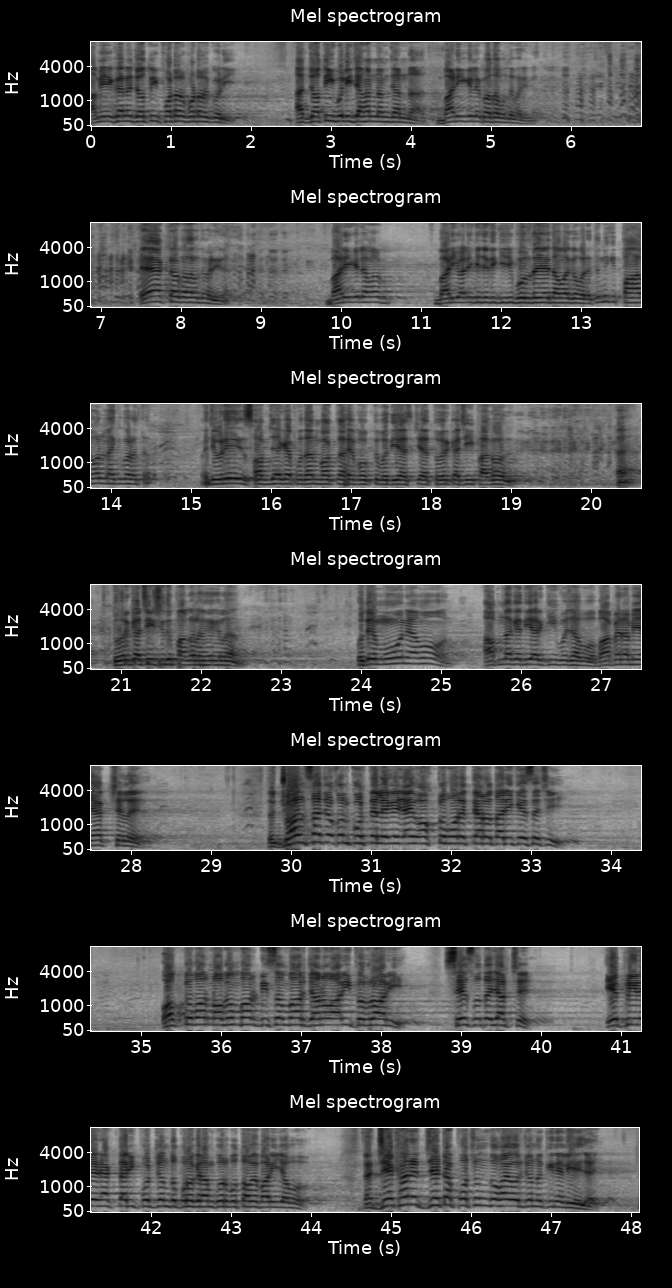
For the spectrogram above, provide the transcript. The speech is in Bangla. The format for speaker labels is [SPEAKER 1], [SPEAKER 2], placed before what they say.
[SPEAKER 1] আমি এখানে যতই ফটর ফটর করি, আর যতই বলি জাহান্নাম জান্নাত, বাড়ি গেলে কথা বলতে পারি না। একটাও কথা বলতে পারি না। বাড়ি গেলে আমার বাড়িওয়ালিকে যদি কিছু বলতে যায়, তো আমাকে বলে, তুমি কি পাগল নাকি বলো তো? বলছি, ওরে, সব জায়গায় প্রধান বক্তা হয়ে বক্তব্য দিয়ে আসছে, আর তোর কাছেই পাগল। হ্যাঁ? তোর কাছেই শুধু পাগল হয়ে গেলাম। ওদের মন এমন, আপনাকে দিয়ে আর কি বোঝাবো? বাপের আমি এক ছেলে। তো জলসা যখন করতে লেগে যাই অক্টোবরের তেরো তারিখে এসেছি। October, November, December, January, February শেষ হতে যাচ্ছে। এপ্রিলের এক তারিখ পর্যন্ত প্রোগ্রাম করব, তবে বাড়ি যাব। তা যেখানে যেটা পছন্দ হয়, ওর জন্য কিনে নিয়ে যাই।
